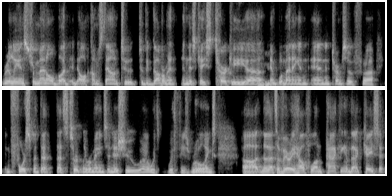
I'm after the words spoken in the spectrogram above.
really instrumental, but it all comes down to to the government, in this case, Turkey, uh, mm-hmm. implementing and and in terms of uh, enforcement, that that certainly remains an issue uh, with with these rulings. Uh, no, that's a very helpful unpacking of that case. I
